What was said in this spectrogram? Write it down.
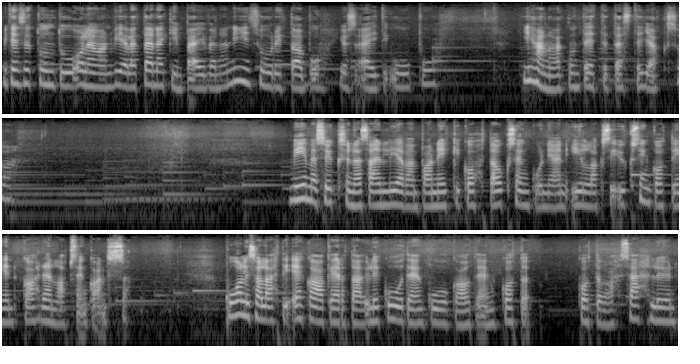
miten se tuntuu olevan vielä tänäkin päivänä niin suuri tabu, jos äiti uupuu. Ihanaa, kun teette tästä jaksoa. Viime syksynä sain lievän paniikkikohtauksen, kun jäin illaksi yksin kotiin kahden lapsen kanssa. Puoliso lähti ekaa kertaa yli kuuteen kuukauteen koto, kotoa sählyyn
